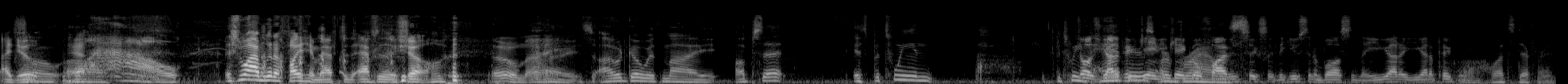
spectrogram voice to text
I do. So, uh, Yeah. Wow. This is why I'm going to fight him after the, after the show. Oh, my. All right, so I would go with my upset. It's between. It's between So you gotta pick a Panthers game. You or can't go five and six like the Houston and Boston thing. You gotta you gotta pick one. Oh, that's different.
